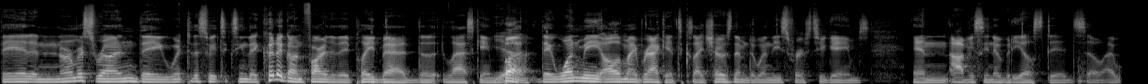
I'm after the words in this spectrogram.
They had an enormous run. They went to the Sweet 16. They could have gone farther. They played bad the last game, Yeah. but they won me all of my brackets because I chose them to win these first two games, and obviously nobody else did. So I,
